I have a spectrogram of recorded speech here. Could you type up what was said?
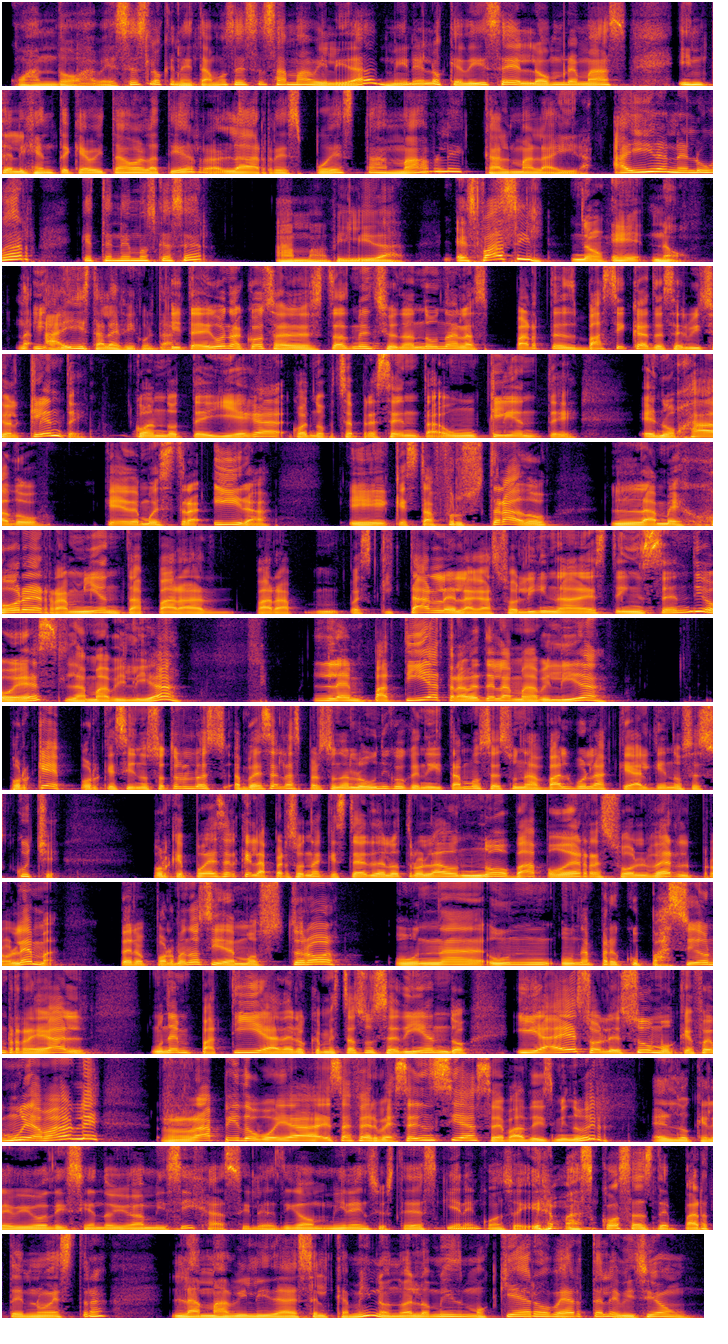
Cuando a veces lo que necesitamos es esa amabilidad. Mire lo que dice el hombre más inteligente que ha habitado la tierra. La respuesta amable calma la ira. ¿Hay ira en el lugar? ¿Qué tenemos que hacer? Amabilidad. ¿Es fácil? No. Eh, no. Ahí está la dificultad. Y te digo una cosa, estás mencionando una de las partes básicas de servicio al cliente. Cuando te llega, cuando se presenta un cliente enojado que demuestra ira, eh, que está frustrado, la mejor herramienta para, para pues, quitarle la gasolina a este incendio es la amabilidad. La empatía a través de la amabilidad. ¿Por qué? Porque si nosotros a veces las personas lo único que necesitamos es una válvula que alguien nos escuche porque puede ser que la persona que esté del otro lado no va a poder resolver el problema, pero por lo menos si demostró una, una preocupación real, una empatía de lo que me está sucediendo, y a eso le sumo que fue muy amable, rápido voy a, esa efervescencia se va a disminuir. Es lo que le vivo diciendo yo a mis hijas y les digo, miren, si ustedes quieren conseguir más cosas de parte nuestra, la amabilidad es el camino, no es lo mismo, quiero ver televisión,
